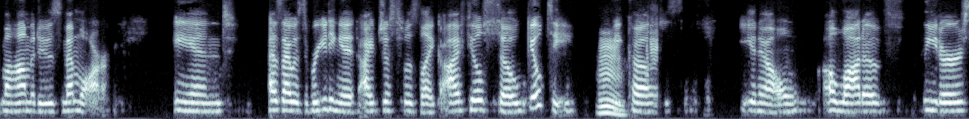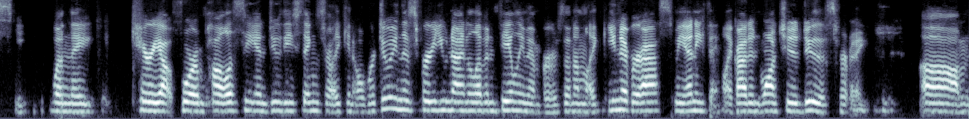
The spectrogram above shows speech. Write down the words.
Mohamedou's memoir. And as I was reading it, I just was like, I feel so guilty mm. because, you know, a lot of leaders, when they carry out foreign policy and do these things, are like, you know, we're doing this for you 9 11 family members. And I'm like, you never asked me anything. Like, I didn't want you to do this for me. Um,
